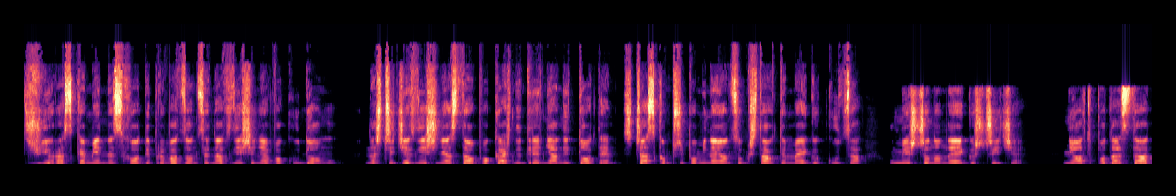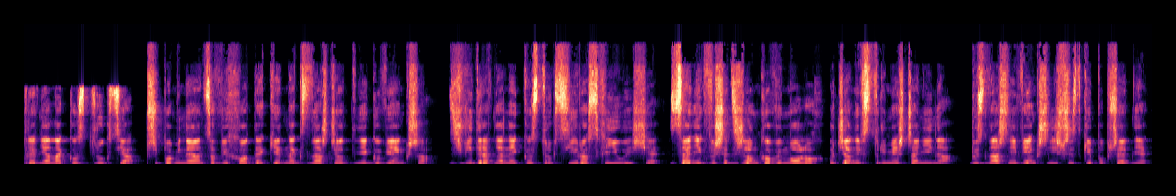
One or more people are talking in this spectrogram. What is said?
drzwi oraz kamienne schody prowadzące na wzniesienia wokół domu. Na szczycie wzniesienia stał pokaźny drewniany totem z czaską przypominającą kształtem małego kuca, umieszczoną na jego szczycie. Nieodpodal stała drewniana konstrukcja, przypominająca wychodek, jednak znacznie od niego większa. Drzwi drewnianej konstrukcji rozchyliły się. Za nich wyszedł zielonkowy moloch, odziany w strój mieszczanina. Był znacznie większy niż wszystkie poprzednie.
